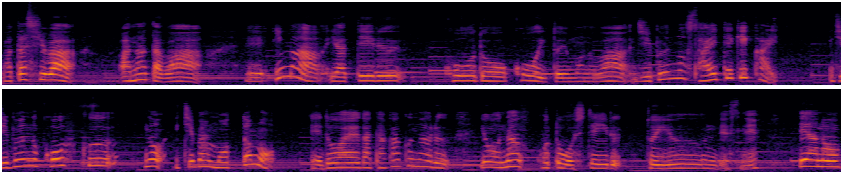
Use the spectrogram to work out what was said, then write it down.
私はあなたは、今やっている行動行為というものは自分の最適解自分の幸福の一番最も度合いが高くなるようなことをしているというんですね。であの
